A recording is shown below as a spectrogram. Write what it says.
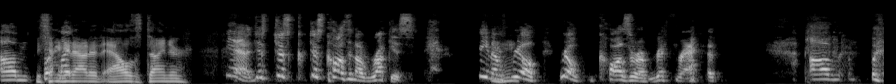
Um, He's hanging my- out at Al's diner. yeah, just just just causing a ruckus, being a Mhm. real real causer of riffraff. Um, but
